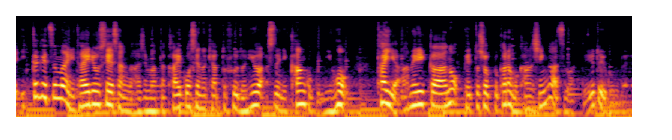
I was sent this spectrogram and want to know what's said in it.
で、1ヶ月前に大量生産が始まった解雇性のキャットフードには、すでに韓国、日本、タイやアメリカのペットショップからも関心が集まっているということで、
